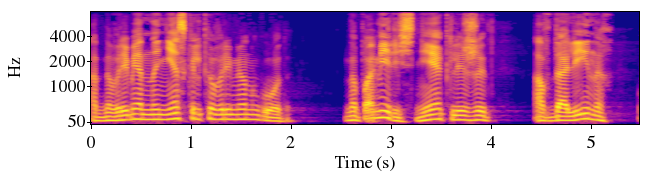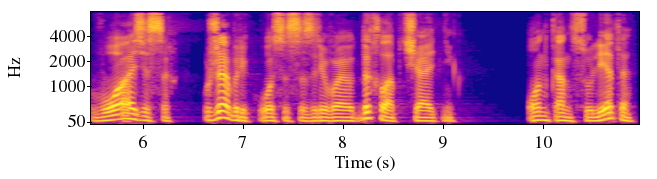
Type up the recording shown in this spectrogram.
одновременно несколько времен года. На Памире снег лежит, а в долинах, в оазисах уже абрикосы созревают, да хлопчатник. Он к концу лета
